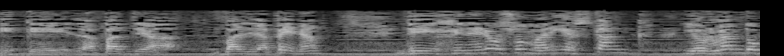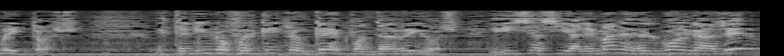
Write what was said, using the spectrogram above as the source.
este, la patria vale la pena, de Generoso María Stank y Orlando Britos. Este libro fue escrito en Crespo, Entre Ríos, y dice así, alemanes del Volga ayer,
